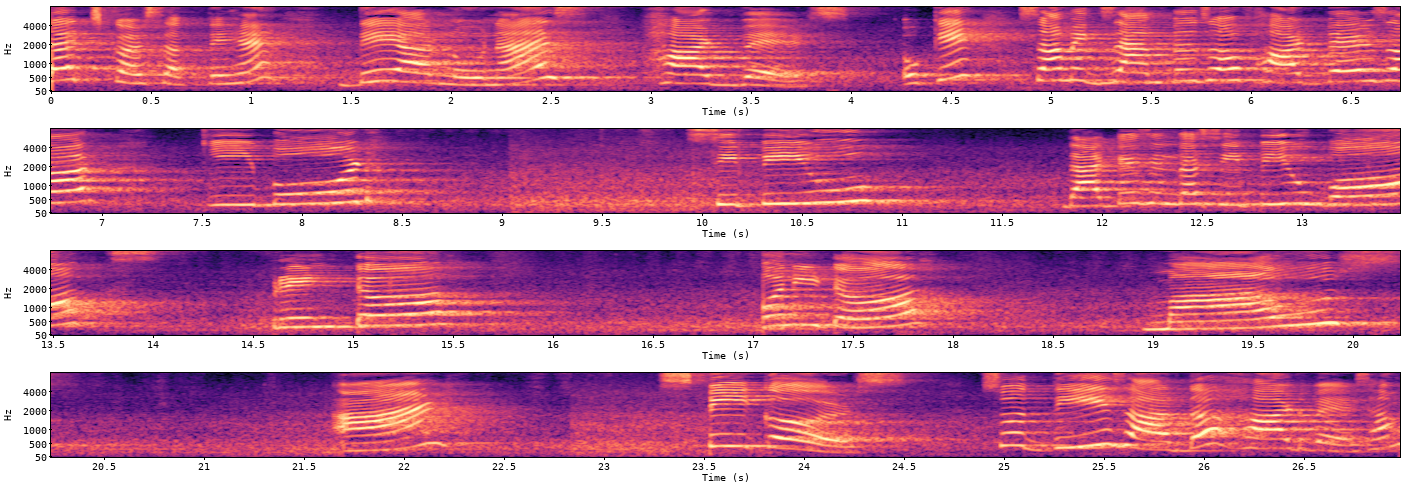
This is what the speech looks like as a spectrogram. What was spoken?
टच कर सकते हैं. They are known as hardwares okay some examples of hardwares are keyboard CPU that is in the CPU box, printer, monitor, mouse, and speakers. So, these are the hardwares. हम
